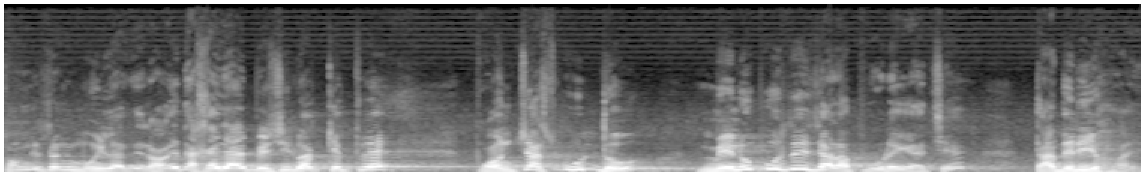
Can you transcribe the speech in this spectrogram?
সঙ্গে সঙ্গে মহিলাদের হয়। দেখা যায় বেশিরভাগ ক্ষেত্রে পঞ্চাশ ঊর্ধ্ব মেনোপোজে যারা পড়ে গেছে, তাদেরই হয়।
